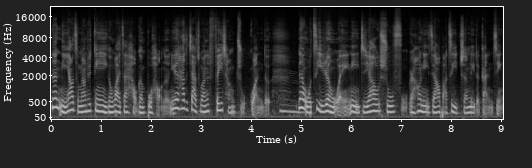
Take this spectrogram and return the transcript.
那你要怎么样去定义一个外在好跟不好呢？因为它的价值观是非常主观的。那我自己认为，你只要舒服，然后你只要把自己整理的干净，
